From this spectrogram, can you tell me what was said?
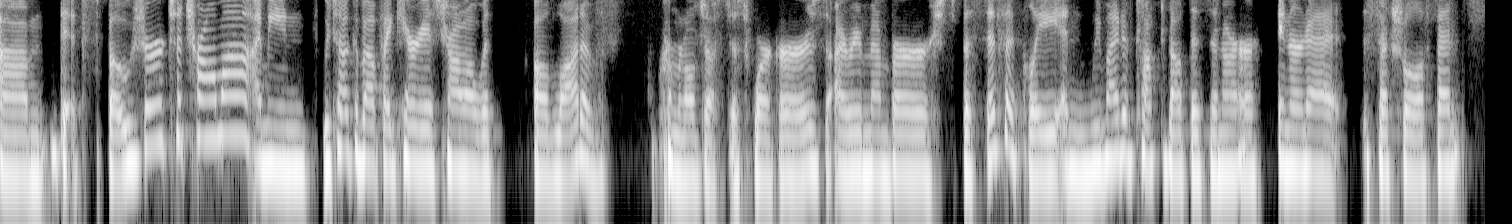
Um, the exposure to trauma. I mean, we talk about vicarious trauma with a lot of criminal justice workers. I remember specifically, and we might have talked about this in our internet sexual offense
